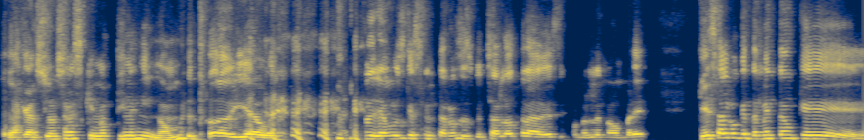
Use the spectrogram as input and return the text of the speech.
La canción, sabes que no tiene ni nombre todavía, güey. Tendríamos que sentarnos a escucharla otra vez y ponerle nombre, que es algo que también tengo que,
